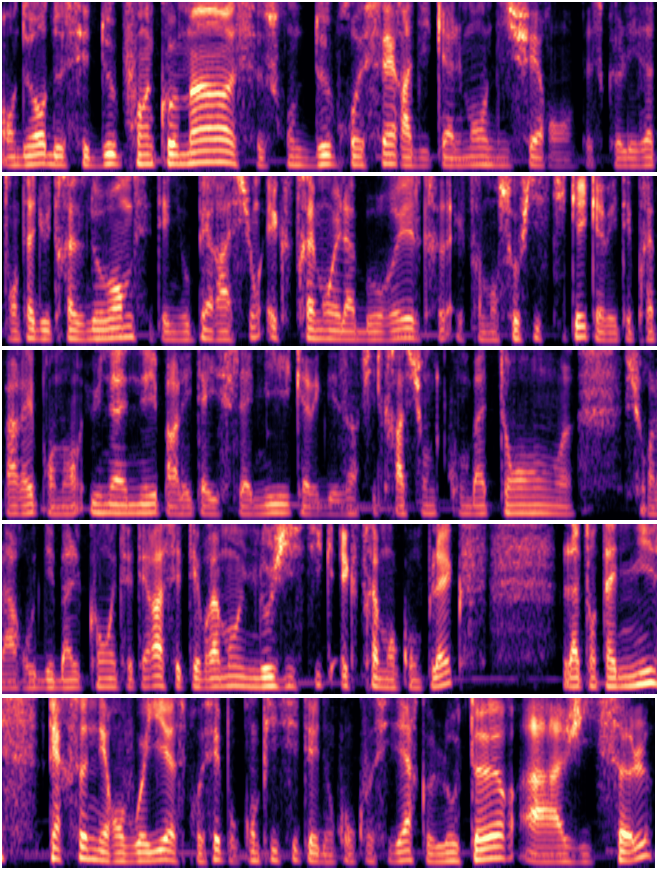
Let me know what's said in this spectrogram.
En dehors de ces deux points communs, ce seront deux procès radicalement différents. Parce que les attentats du 13 novembre, c'était une opération extrêmement élaborée, extrêmement sophistiquée, qui avait été préparée pendant une année par l'État islamique, avec des infiltrations de combattants euh, sur la route des Balkans, etc. C'était vraiment une logistique extrêmement complexe. L'attentat de Nice, personne n'est renvoyé à ce procès pour complicité. Donc on considère que l'auteur a agi seul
